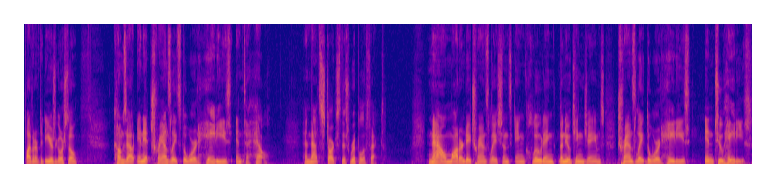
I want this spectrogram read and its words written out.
550 years ago or so, comes out and it translates the word Hades into hell. And that starts this ripple effect. Now, modern day translations, including the New King James, translate the word Hades into Hades.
